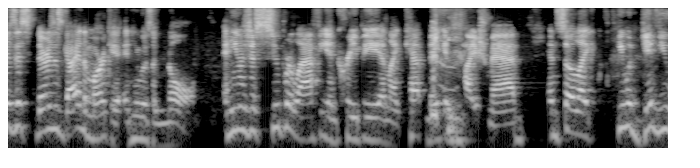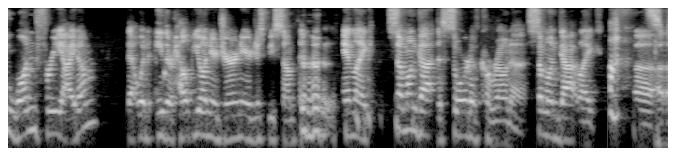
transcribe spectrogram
was this there was this guy in the market, and he was a Gnoll, and he was just super laughy and creepy, and like kept making Tyche mad. And so like he would give you one free item, that would either help you on your journey or just be something. and like someone got the sword of Corona, someone got like uh,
